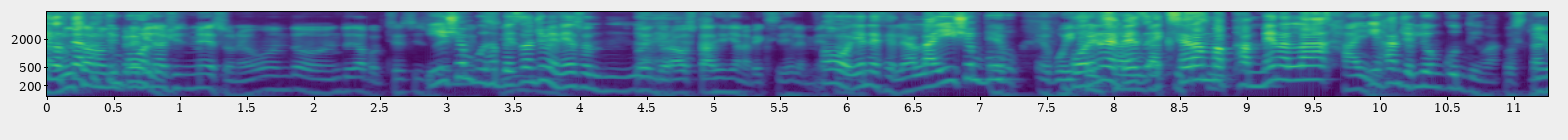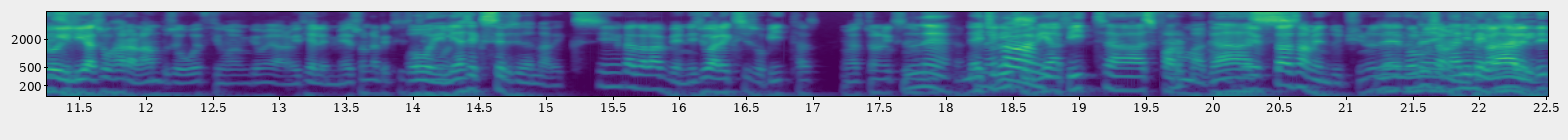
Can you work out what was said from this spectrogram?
Ελαλούσαν τέταρτος ότι στην πρέπει πόλη. να έχεις μέσον. Εγώ δεν το δεν το είδα ποτέ στη ζωή Είχε μου, που έτσι. παίζαν και με μέσον. Που είναι τώρα ο Στάθης για να παίξει θέλει μέσον. Όχι, δεν ήθελε, αλλά είχε που Ε, ε, μπορεί βοήθησαν να παίζουν, κάποιες ξέραν συ- μαπαμένα, αλλά timing. είχαν και λίγο κούντιμα. Ο Ή Στάθης- ο Ηλίας ο Χαραλάμπους, εγώ θυμάμαι πιο μεγάλο. Ήθελε μέσον να παίξει στην Ο ομάδα. Ηλίας εξαίρεσαι ήταν να παίξει. Ε, καταλαβαίνεις. Ή ο Αλέξης ο Πίτας. Είμαστε ο Αλέξης ο Ναι. Πίτας; Ναι, Ναι, εκείνη η λόγω φωνία ταμείας. πίτσας, Ε, φαρμακάς. Φτάσαμε τους κοινούς. Ναι, ε, ναι, θωρούσαμε ήταν η τους.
